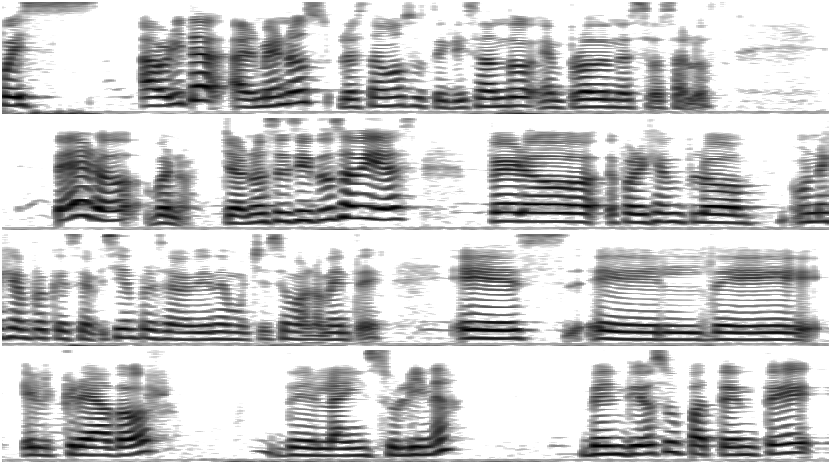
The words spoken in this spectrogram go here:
pues ahorita al menos lo estamos utilizando en pro de nuestra salud. Pero, bueno, yo no sé si tú sabías, pero, por ejemplo, un ejemplo que siempre se me viene muchísimo a la mente es el de el creador de la insulina. Vendió su patente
